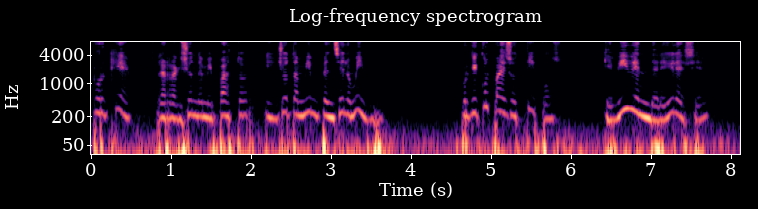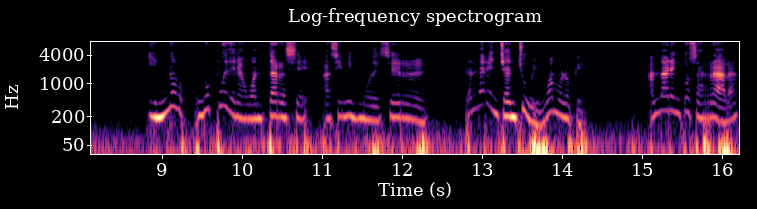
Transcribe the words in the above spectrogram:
¿Por qué? La reacción de mi pastor y yo también pensé lo mismo. Porque culpa de esos tipos que viven de la iglesia y no, no pueden aguantarse a sí mismos de ser, de andar en chanchullo, vamos lo que es. Andar en cosas raras.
